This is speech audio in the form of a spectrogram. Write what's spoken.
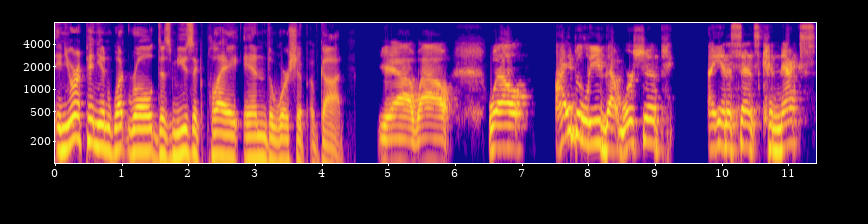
In your opinion, what role does music play in the worship of God? Yeah, wow. Well, I believe that worship, in a sense, connects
